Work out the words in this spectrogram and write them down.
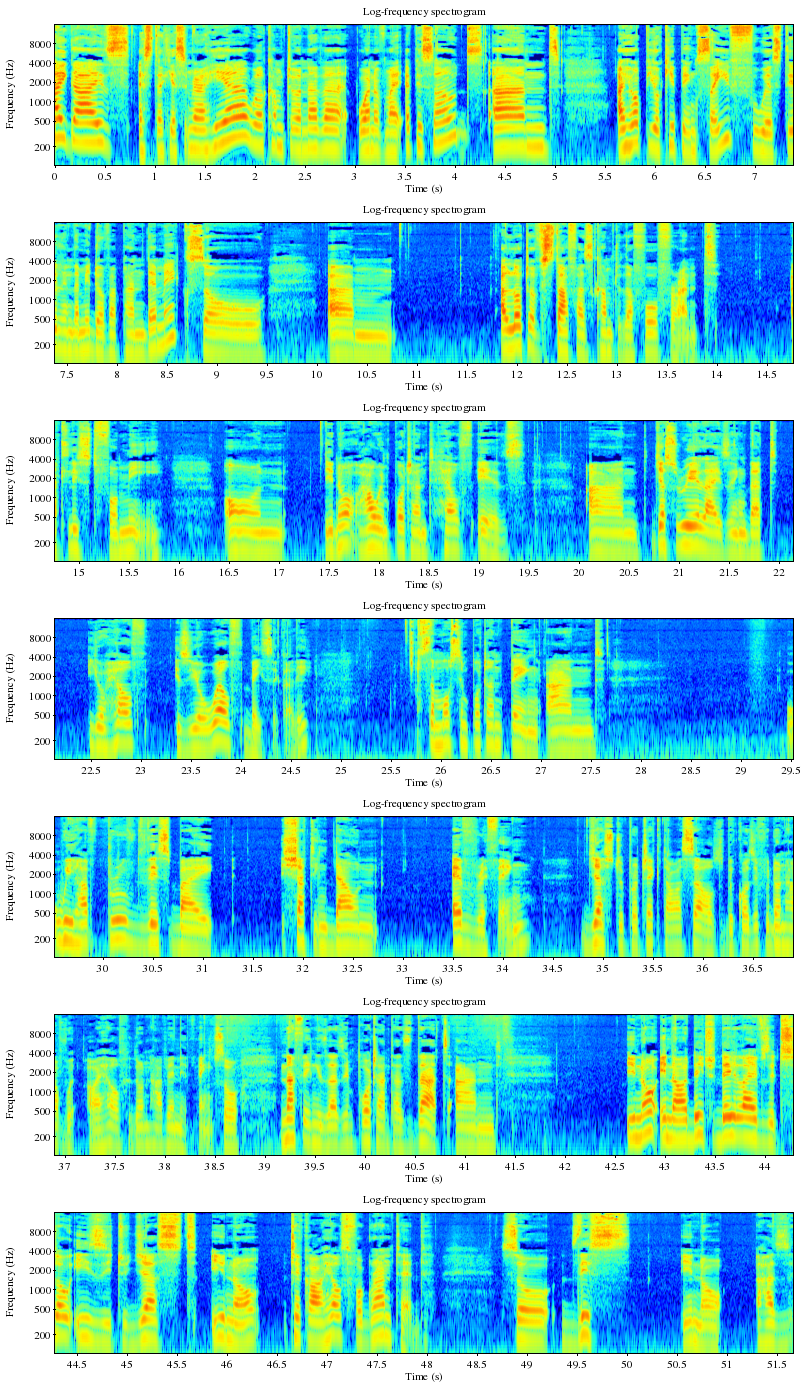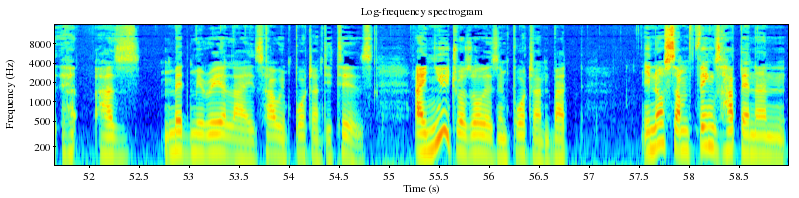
Hi guys, Esther Kesimira here. Welcome to another one of my episodes and I hope you're keeping safe. We're still in the middle of a pandemic, so um, a lot of stuff has come to the forefront, at least for me, on you know how important health is and just realizing that your health is your wealth basically. It's the most important thing and we have proved this by shutting down everything just to protect ourselves because if we don't have our health we don't have anything. So nothing is as important as that. And you know in our day-to-day lives it's so easy to just you know take our health for granted. So this you know has has made me realize how important it is. I knew it was always important but you know some things happen and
